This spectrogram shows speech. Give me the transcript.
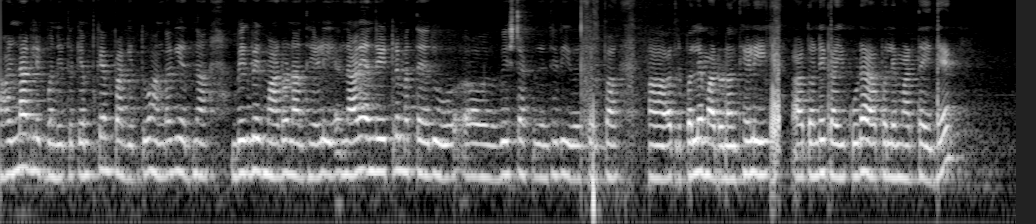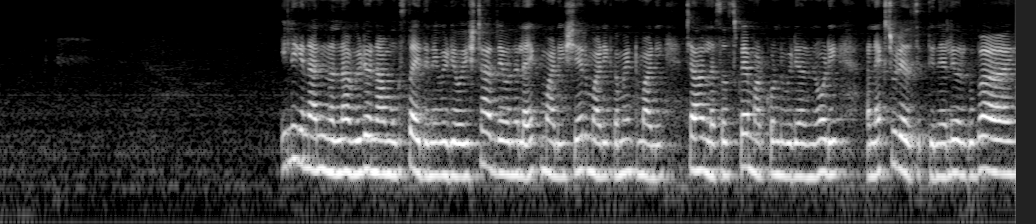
ಹಣ್ಣಾಗ್ಲಿಕ್ಕೆ ಬಂದಿತ್ತು, ಕೆಂಪು ಕೆಂಪಾಗಿತ್ತು, ಹಾಗಾಗಿ ಅದನ್ನ ಬೇಗ ಬೇಗ ಮಾಡೋಣ ಅಂತ ಹೇಳಿ, ನಾಳೆ ಅಂದರೆ ಇಟ್ಟರೆ ಮತ್ತೆ ಅದು ವೇಸ್ಟ್ ಆಗ್ತದೆ ಅಂತ ಇವತ್ತು ಸ್ವಲ್ಪ ಅದ್ರ ಪಲ್ಯ ಮಾಡೋಣ ಅಂತ ಹೇಳಿ, ಆ, ತೊಂಡೆಕಾಯಿ ಕೂಡ ಪಲ್ಯ ಮಾಡ್ತಾ ಇಲ್ಲಿಗೆ ನಾನು ನನ್ನ ವೀಡಿಯೋನ ಮುಗಿಸ್ತಾ ಇದ್ದೀನಿ. ವಿಡಿಯೋ ಇಷ್ಟ ಆದರೆ ಒಂದು ಲೈಕ್ ಮಾಡಿ ಶೇರ್ ಮಾಡಿ ಕಮೆಂಟ್ ಮಾಡಿ ಚಾನಲ್ನ ಸಬ್ಸ್ಕ್ರೈಬ್ ಮಾಡಿಕೊಂಡು ವಿಡಿಯೋನ ನೋಡಿ. ನೆಕ್ಸ್ಟ್ ವಿಡಿಯೋ ಸಿಗ್ತೀನಿ. ಅಲ್ಲಿವರೆಗೂ ಬಾಯ್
